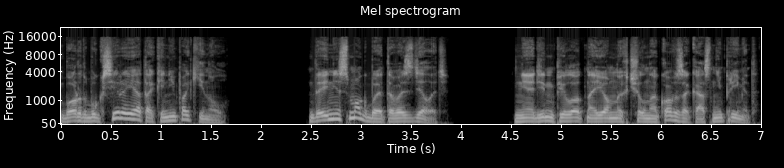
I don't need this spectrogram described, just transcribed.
борт буксира я так и не покинул. Да и не смог бы этого сделать. Ни один пилот наемных челноков заказ не примет.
